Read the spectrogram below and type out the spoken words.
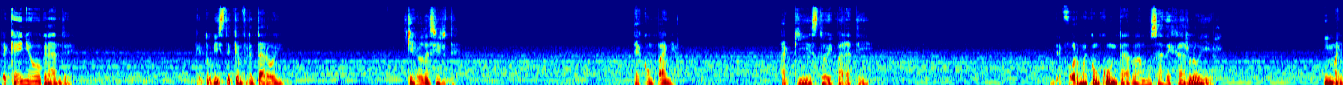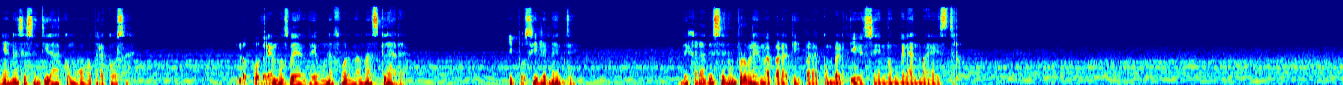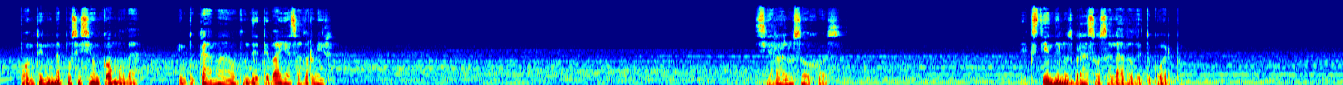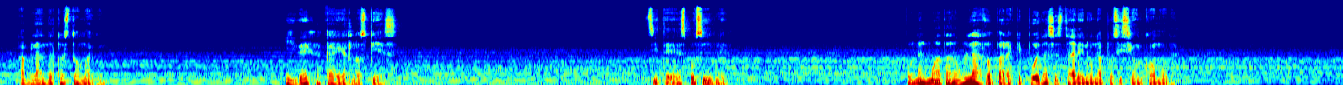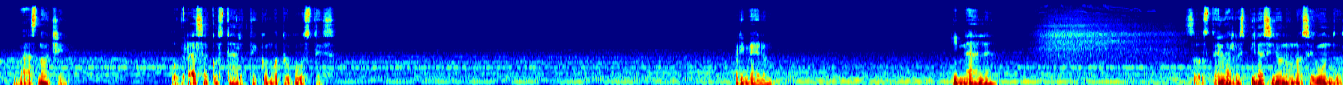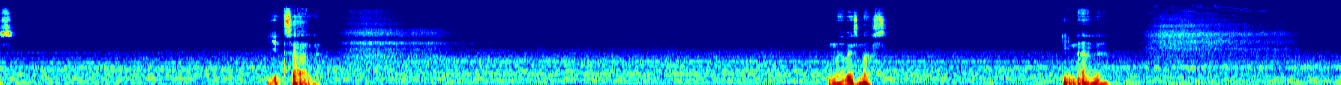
pequeño o grande, que tuviste que enfrentar hoy, quiero decirte, te acompaño. Aquí estoy para ti. De forma conjunta vamos a dejarlo ir. Y mañana se sentirá como otra cosa. Lo podremos ver de una forma más clara. Y posiblemente dejará de ser un problema para ti para convertirse en un gran maestro. Ponte en una posición cómoda, en tu cama o donde te vayas a dormir. Cierra los ojos. Extiende los brazos al lado de tu cuerpo. Ablanda tu estómago y deja caer los pies. Si te es posible, pon la almohada a un lado para que puedas estar en una posición cómoda. Más noche podrás acostarte como tú gustes. Primero, inhala, sostén la respiración unos segundos y exhala. Una vez más. Inhala.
